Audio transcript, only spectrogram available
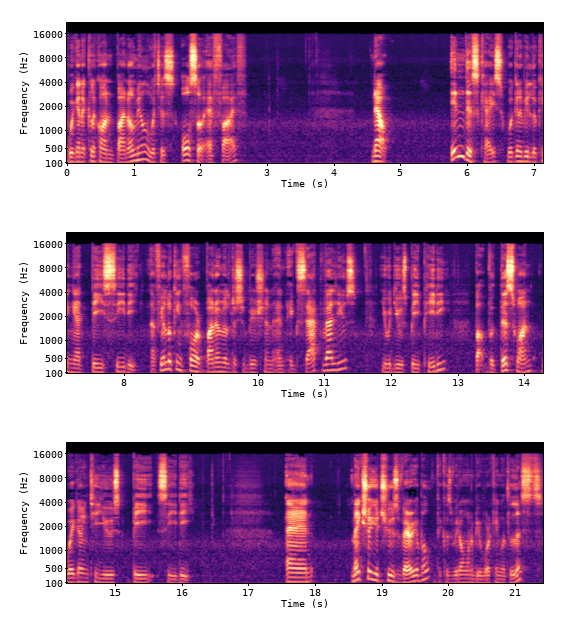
we're going to click on binomial, which is also F5. Now, in this case, we're going to be looking at BCD. Now, if you're looking for binomial distribution and exact values, you would use BPD, but with this one, we're going to use BCD. And make sure you choose variable because we don't want to be working with lists.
